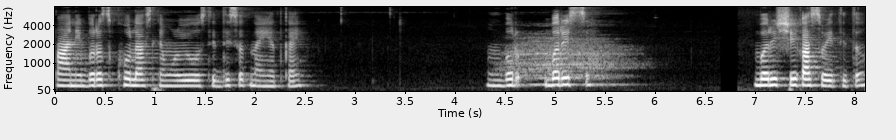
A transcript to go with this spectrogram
पाणी बरंच खोल असल्यामुळे व्यवस्थित दिसत नाही आहेत काय बर बरेचसे बरीचशी कासव आहेत तिथं.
